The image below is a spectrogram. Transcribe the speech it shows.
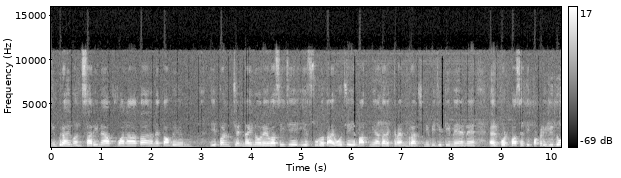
ઇબ્રાહિમ અંસારીને આપવાના હતા અને તમીમ એ પણ ચેન્નઈનો રહેવાસી છે, એ સુરત આવ્યો છે. એ બાતમી આધારે ક્રાઇમ બ્રાન્ચની બીજી ટીમે એને એરપોર્ટ પાસેથી પકડી લીધો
